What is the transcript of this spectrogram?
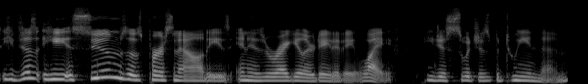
he does he assumes those personalities in his regular day-to-day life he just switches between them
